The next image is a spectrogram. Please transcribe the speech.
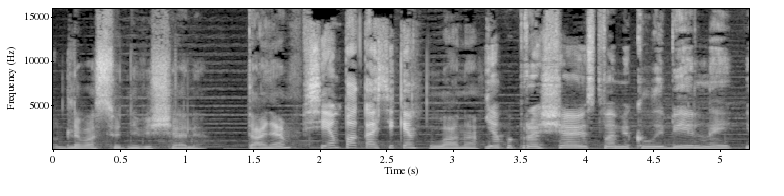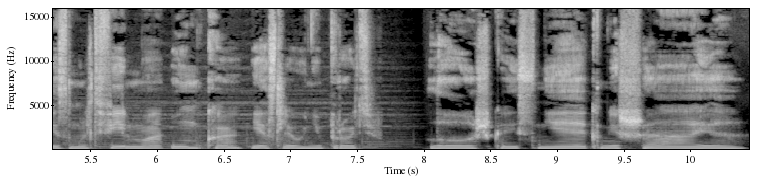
Для вас сегодня вещали Таня. Всем покасики. Лана. Я попрощаюсь с вами колыбельной из мультфильма «Умка», если вы не против. Ложкой снег мешая,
